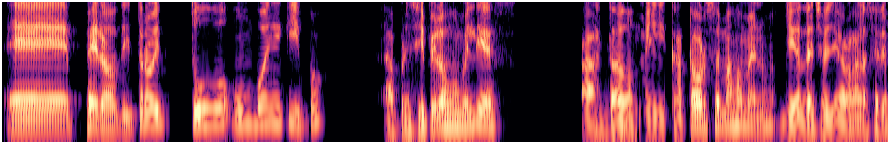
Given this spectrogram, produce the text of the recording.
Eh, pero Detroit tuvo un buen equipo a principios de los 2010 hasta Ujú. 2014 más o menos. De hecho, llegaron a la serie,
